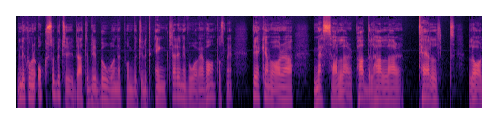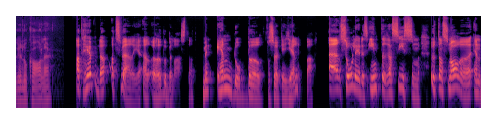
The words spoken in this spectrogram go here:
Men det kommer också betyda att det blir boende på en betydligt enklare nivå än vi har vant oss med. Det kan vara mässhallar, paddelhallar, tält, lagerlokaler. Att hävda att Sverige är överbelastat, men ändå bör försöka hjälpa, är således inte rasism utan snarare en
